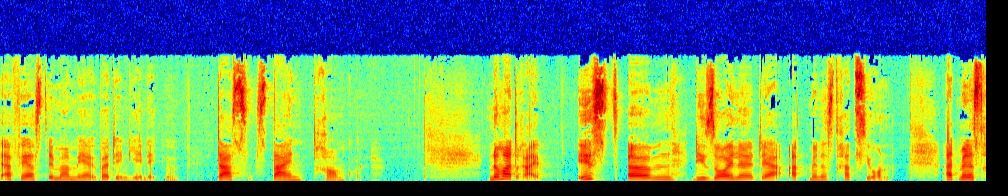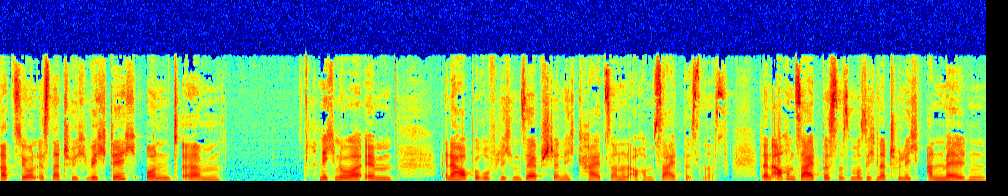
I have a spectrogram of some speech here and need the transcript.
erfährst immer mehr über denjenigen. Das ist dein Traumkunde. Nummer drei ist ähm, die Säule der Administration. Administration ist natürlich wichtig und ähm, nicht nur im in der hauptberuflichen Selbstständigkeit, sondern auch im Side-Business. Denn auch im Side-Business muss ich natürlich anmelden.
